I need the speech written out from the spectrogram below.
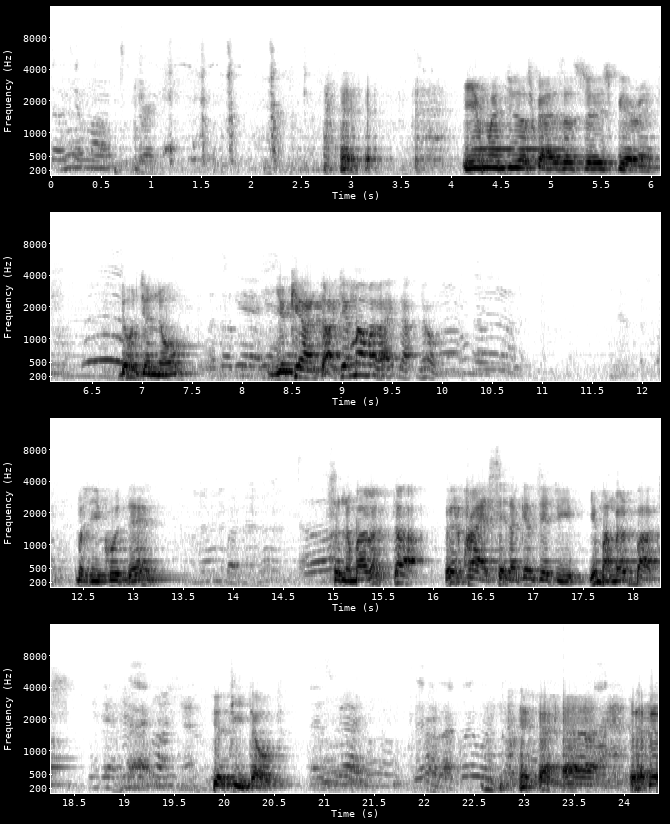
Even when Jesus Christ has to his parents. Don't you know? You can't talk to your mama like that, no. But he could then. So no matter talk, when Christ said, I can say to you, you mama will box your teeth out. That's right. Get back where we let, me,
